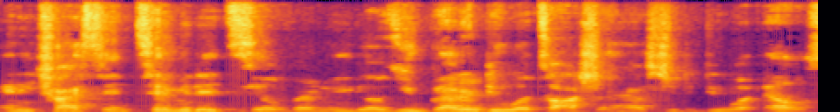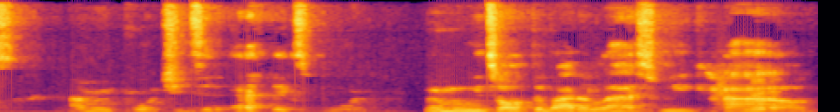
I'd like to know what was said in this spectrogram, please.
and he tries to intimidate Silver, and he goes, "You better do what Tasha asked you to do, or else I'm report you to the ethics board." Remember we talked about it last week? How,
